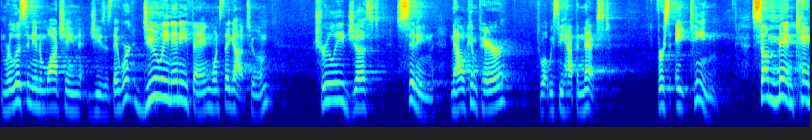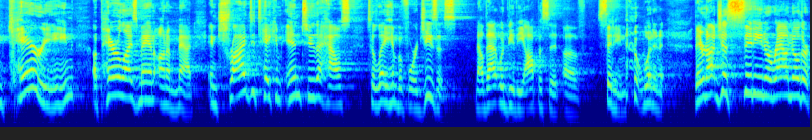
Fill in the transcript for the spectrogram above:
and were listening and watching Jesus. They weren't doing anything once they got to him, truly just sitting. Now compare to what we see happen next. Verse 18 Some men came carrying a paralyzed man on a mat and tried to take him into the house to lay him before Jesus. Now, that would be the opposite of sitting, wouldn't it? They're not just sitting around. No, they're,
